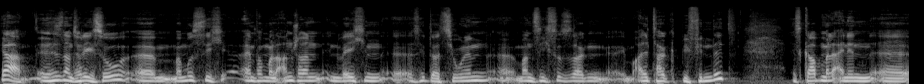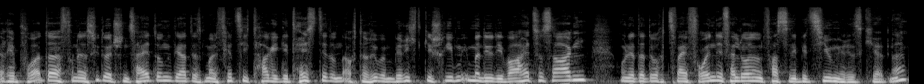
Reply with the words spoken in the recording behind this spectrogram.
Ja, es ist natürlich so, ähm, man muss sich einfach mal anschauen, in welchen äh, Situationen äh, man sich sozusagen im Alltag befindet. Es gab mal einen äh, Reporter von der Süddeutschen Zeitung, der hat das mal 40 Tage getestet und auch darüber einen Bericht geschrieben, immer nur die Wahrheit zu sagen. Und er hat dadurch zwei Freunde verloren und fast eine Beziehung riskiert. Ne?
